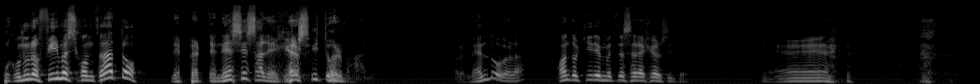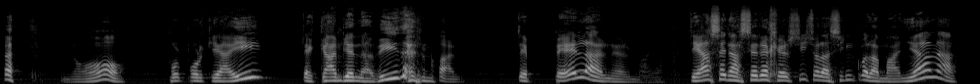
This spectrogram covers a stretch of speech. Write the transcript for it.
Porque cuando uno firma ese contrato, le perteneces al ejército, hermano. Tremendo, ¿verdad? ¿Cuándo quiere meterse al ejército? Eh. no, porque ahí te cambian la vida, hermano. Te pelan, hermano. Te hacen hacer ejercicio a las 5 de la mañana.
